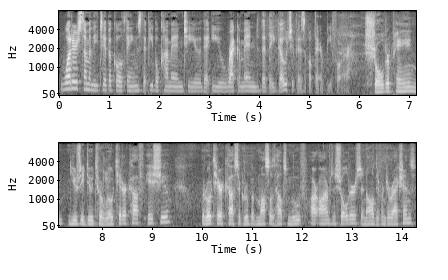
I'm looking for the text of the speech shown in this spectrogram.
what are some of the typical things that people come in to you that you recommend that they go to physical therapy for? shoulder pain, usually due to a rotator cuff issue. The rotator cuff's a group of muscles that helps move our arms and shoulders in all different directions.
